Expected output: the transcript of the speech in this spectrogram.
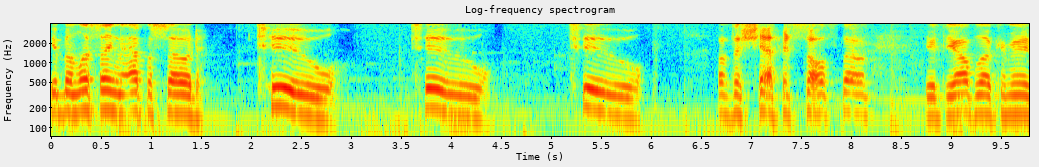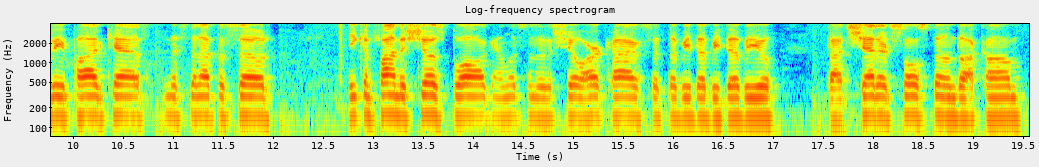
You've been listening to episode two, two, two of the Shattered Soulstone, your Diablo community podcast. Missed an episode. You can find the show's blog and listen to the show archives at www.shatteredsoulstone.com.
